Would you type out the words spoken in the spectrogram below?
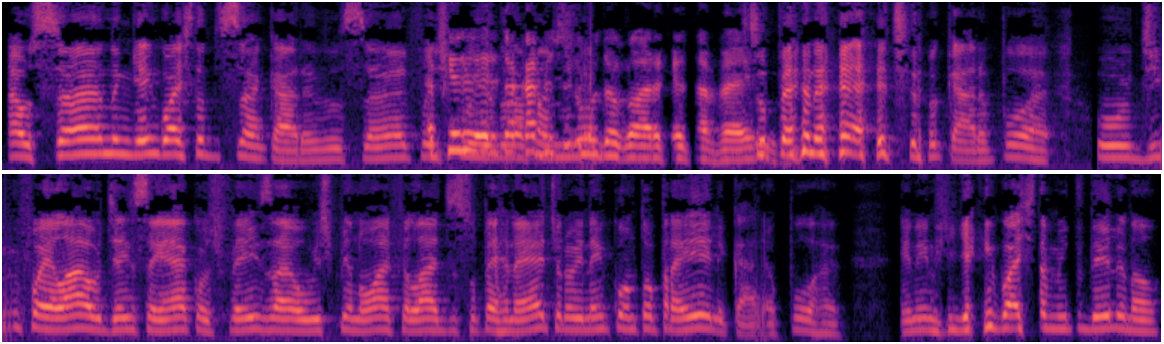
Ah, o Sam, ninguém gosta do Sam, cara. O Sam foi É porque ele, ele tá cabeçudo agora que ele tá velho. Supernatural, cara. Porra, o Jim foi lá, o Jensen Ackles fez a- o spin-off lá de Supernatural e nem contou pra ele, cara. Porra, ninguém gosta muito dele, não.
